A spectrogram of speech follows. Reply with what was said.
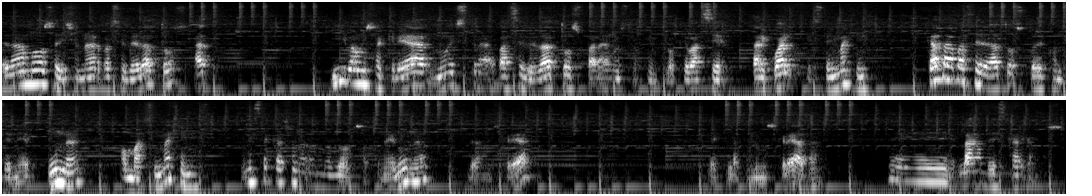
Le damos a adicionar base de datos, add, y vamos a crear nuestra base de datos para nuestro ejemplo, que va a ser tal cual esta imagen. Cada base de datos puede contener una o más imágenes. En este caso nada más vamos a poner una, le damos crear, ya que la tenemos creada, eh, la descargamos.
